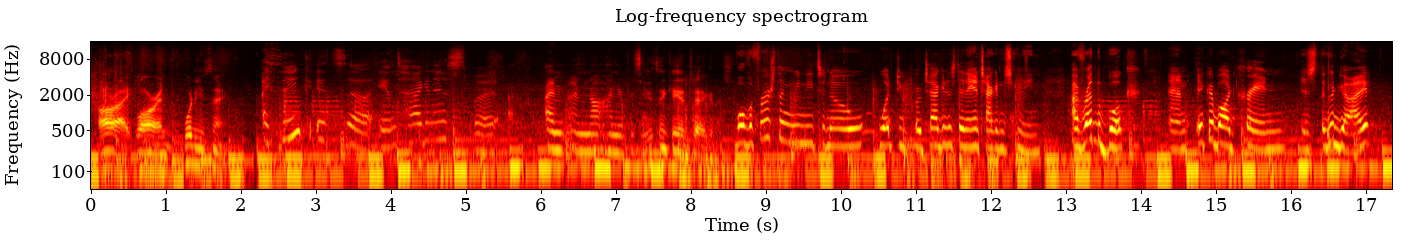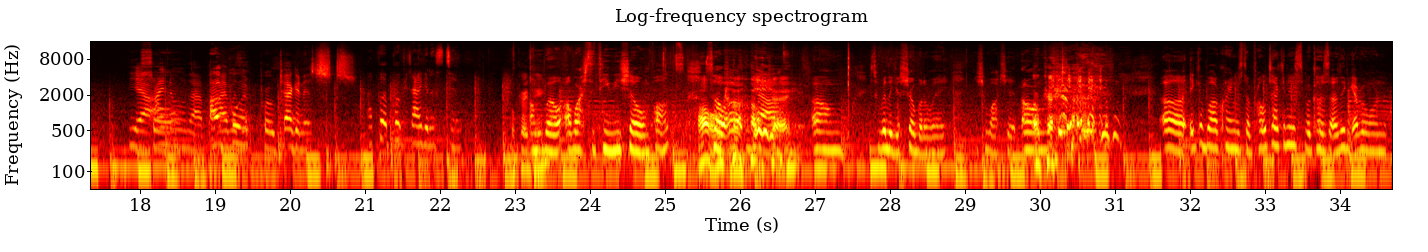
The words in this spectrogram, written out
All right, Lauren, what do you think? I think it's an antagonist, but I'm, I'm not 100%. You think antagonist? Well, the first thing we need to know what do protagonist and antagonist mean. I've read the book, and Ichabod Crane is the good guy. Yeah, I know that, but I, I, put wasn't. protagonists. I put protagonist too. Okay, Um, well, I watched the TV show on Fox. Oh, so, okay. uh, yeah. Okay. Um, it's a really good show, by the way. You should watch it. Um, Okay. Uh, Ichabod Crane was the protagonist because I think everyone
